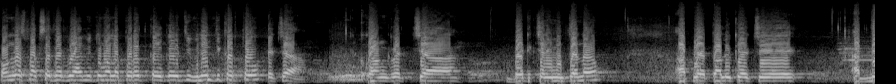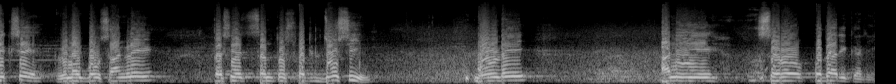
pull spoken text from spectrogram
काँग्रेस पक्षातर्फे आम्ही तुम्हाला परत कळकळीची विनंती करतो. त्याच्या काँग्रेसच्या बैठकीच्या निमित्तानं आपल्या तालुक्याचे अध्यक्ष विनायक भाऊ सांगळे तसेच संतोष पाटील जोशी बोर्डे आणि सर्व पदाधिकारी.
